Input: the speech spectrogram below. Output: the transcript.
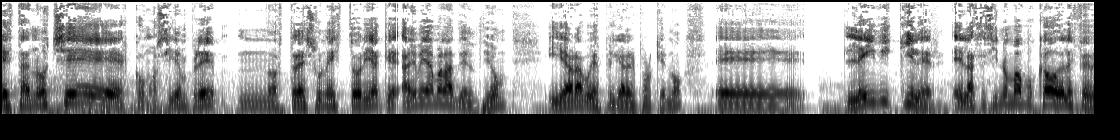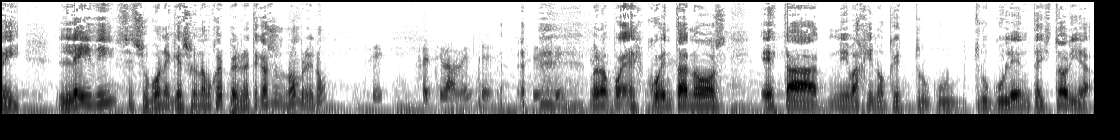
Esta noche, como siempre, nos traes una historia que a mí me llama la atención y ahora voy a explicar el por qué no. Eh, Lady Killer, el asesino más buscado del FBI. Lady se supone que es una mujer, pero en este caso es un hombre, ¿no? Sí, efectivamente. Sí, sí. bueno, pues cuéntanos esta, me imagino que truculenta historia.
